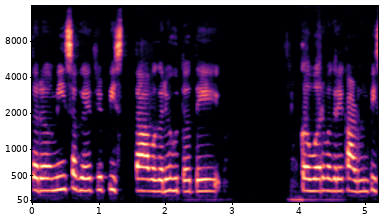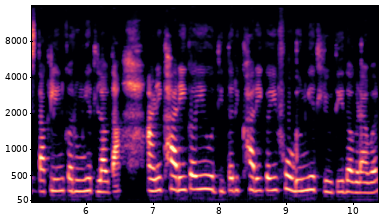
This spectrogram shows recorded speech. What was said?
तर मी सगळे जे पिस्ता वगैरे होतं ते कवर वगैरे काढून पिस्ता क्लीन करून घेतला होता. आणि खारीकही होती तरी खारीकही फोडून घेतली होती दगडावर.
